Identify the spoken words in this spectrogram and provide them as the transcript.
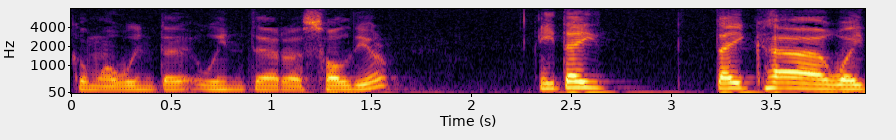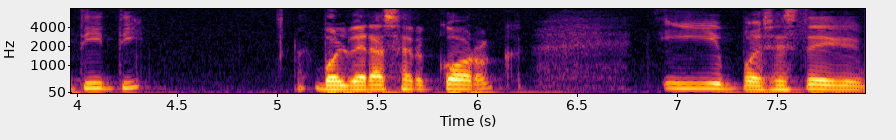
como Winter Soldier. Y Taika Waititi volver a ser Korg. Y pues este,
